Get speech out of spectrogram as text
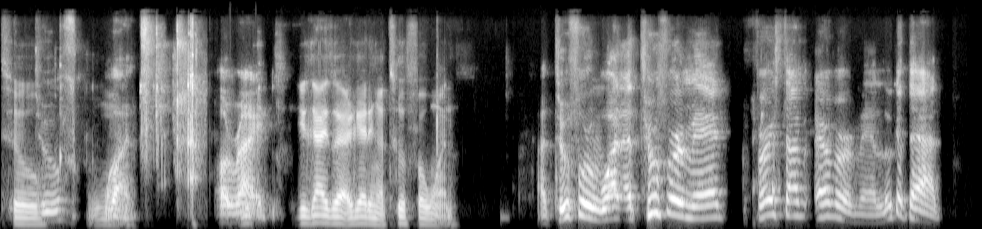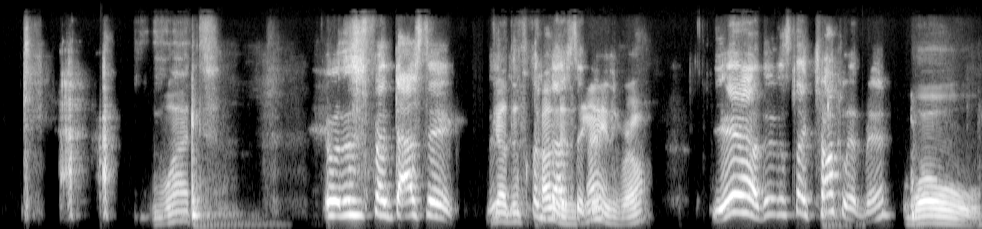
two, Two, one. one. All right. You guys are getting a two for one. A two for one. A two for man. First time ever, man. Look at that. What? This is fantastic. Yo, this color is nice, bro. Yeah, dude, it's like chocolate, man. Whoa.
